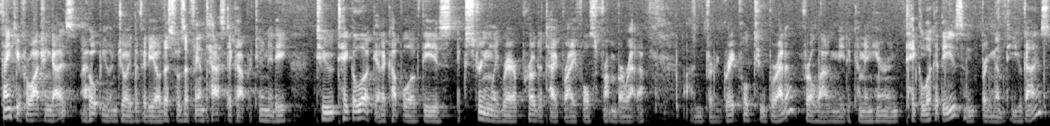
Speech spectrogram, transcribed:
Thank you for watching, guys. I hope you enjoyed the video. This was a fantastic opportunity to take a look at a couple of these extremely rare prototype rifles from Beretta. I'm very grateful to Beretta for allowing me to come in here and take a look at these and bring them to you guys.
